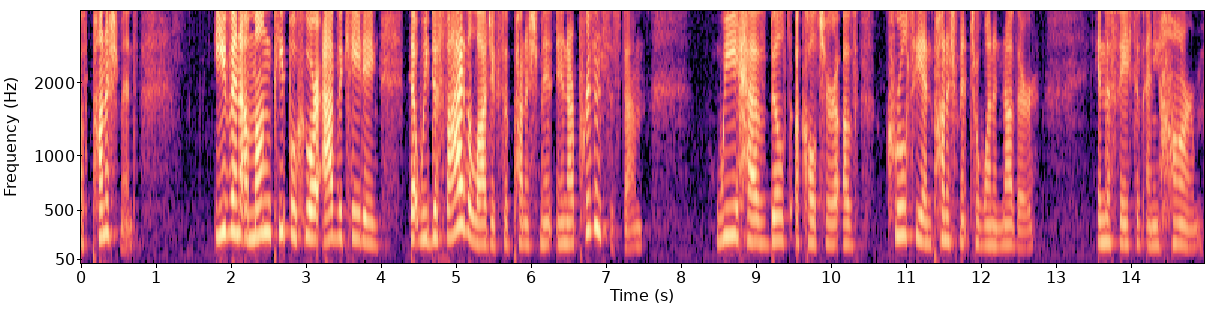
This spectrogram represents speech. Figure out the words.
of punishment, even among people who are advocating that we defy the logics of punishment in our prison system. We have built a culture of cruelty and punishment to one another in the face of any harm.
